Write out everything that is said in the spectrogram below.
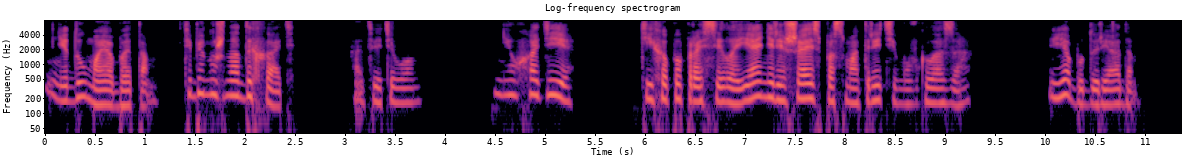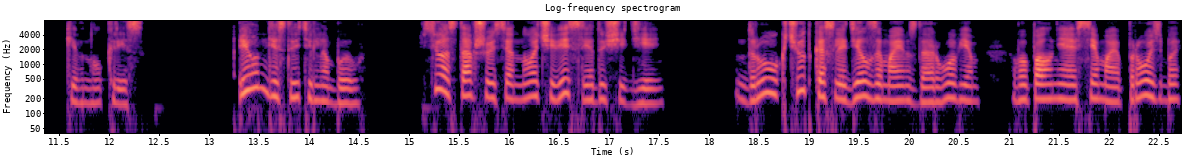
«Не думай об этом. Тебе нужно отдыхать», — ответил он. «Не уходи», — тихо попросила я, не решаясь посмотреть ему в глаза. «Я буду рядом», — кивнул Крис. И он действительно был. Всю оставшуюся ночь и весь следующий день. Друг чутко следил за моим здоровьем, выполняя все мои просьбы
